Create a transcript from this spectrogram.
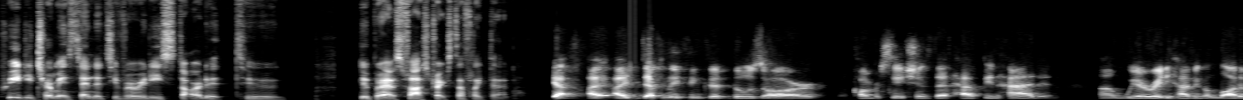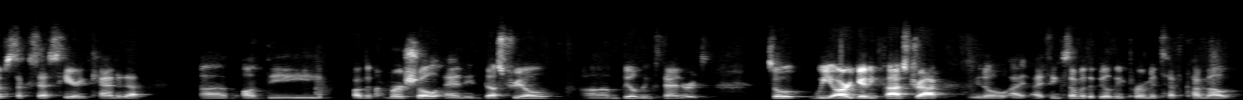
predetermined standards you've already started to to perhaps fast track stuff like that. Yeah, I, I definitely think that those are conversations that have been had, and um, we're already having a lot of success here in Canada um, on the on the commercial and industrial um, building standards. So we are getting fast track. You know, I, I think some of the building permits have come out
